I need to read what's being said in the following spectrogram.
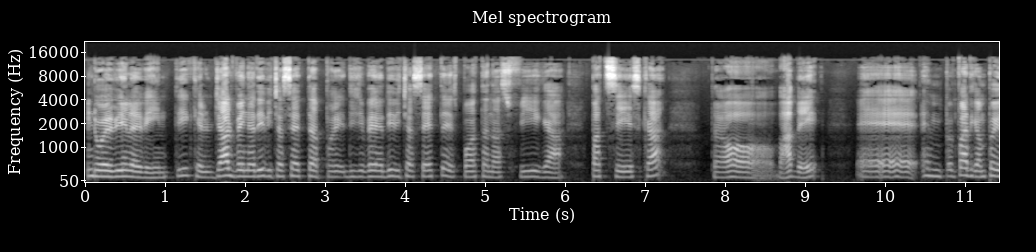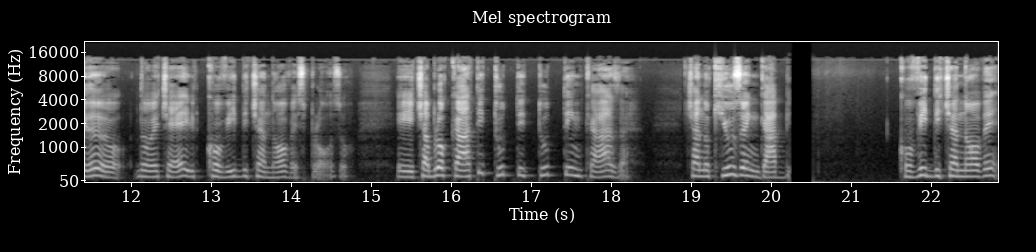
2020, che già il venerdì 17, apri- venerdì 17 esporta una sfiga pazzesca, però vabbè, è, è in pratica un periodo dove c'è il Covid-19 esploso e ci ha bloccati tutti, tutti in casa, ci hanno chiuso in gabbia. Covid-19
